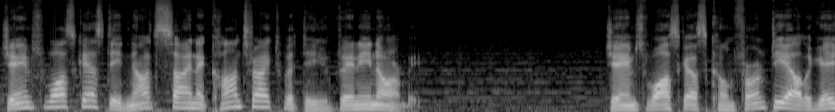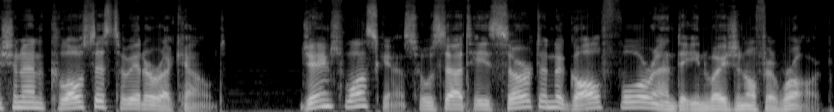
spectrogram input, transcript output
James Vasquez did not sign a contract with the Ukrainian army. James Vasquez confirmed the allegation and closed his Twitter account. James Vasquez, who said he served in the Gulf War and the invasion of Iraq,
